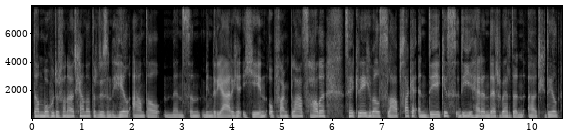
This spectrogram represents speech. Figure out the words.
Dan mogen we ervan uitgaan dat er dus een heel aantal mensen, minderjarigen, geen opvangplaats hadden. Zij kregen wel slaapzakken en dekens die her en der werden uitgedeeld.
